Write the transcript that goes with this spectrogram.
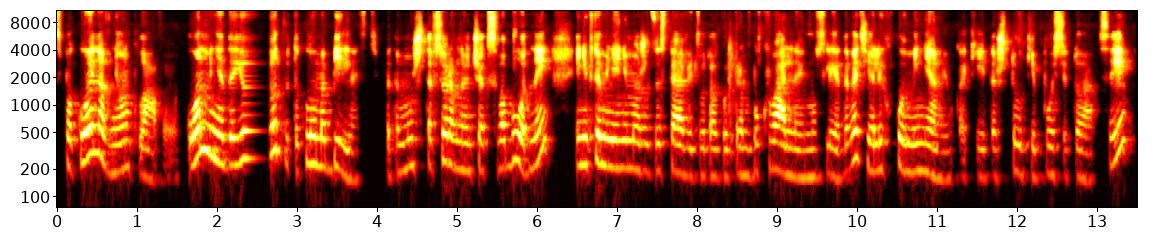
спокойно в нем плаваю. Он мне дает вот такую мобильность, потому что все равно человек свободный, и никто меня не может заставить вот так вот прям буквально ему следовать. Я легко меняю какие-то штуки по ситуации,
